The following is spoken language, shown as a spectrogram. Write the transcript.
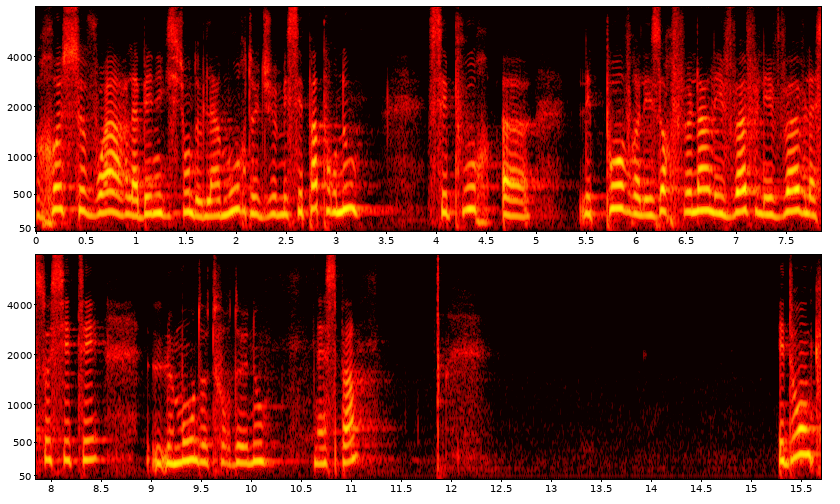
recevoir la bénédiction de l'amour de Dieu, mais ce n'est pas pour nous, c'est pour euh, les pauvres, les orphelins, les veuves, les veuves, la société, le monde autour de nous, n'est-ce pas? Et donc,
